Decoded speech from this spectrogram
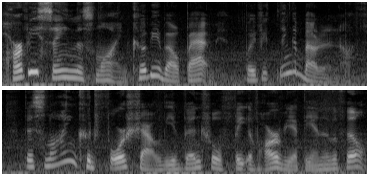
Harvey saying this line could be about Batman, but if you think about it enough, this line could foreshadow the eventual fate of Harvey at the end of the film.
